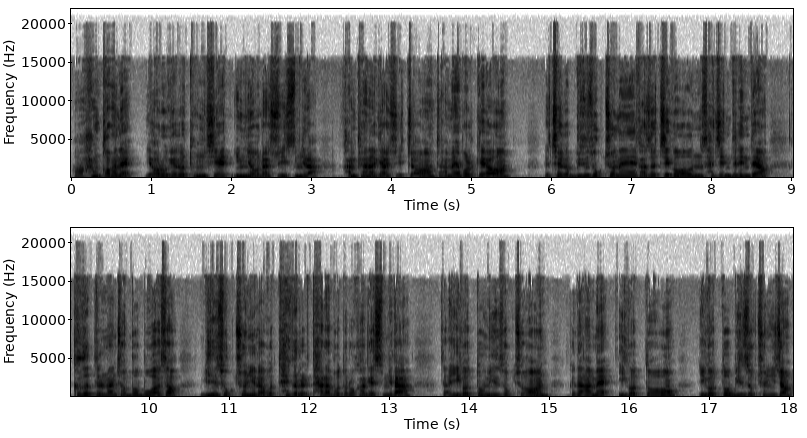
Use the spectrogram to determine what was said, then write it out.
어, 한꺼번에 여러 개를 동시에 입력을 할 수 있습니다. 간편하게 할 수 있죠. 자, 한번 해볼게요. 네, 제가 민속촌에 가서 찍어온 사진들인데요. 그것들만 전부 모아서 민속촌이라고 태그를 달아보도록 하겠습니다. 자, 이것도 민속촌. 그 다음에 이것도, 이것도 민속촌이죠.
